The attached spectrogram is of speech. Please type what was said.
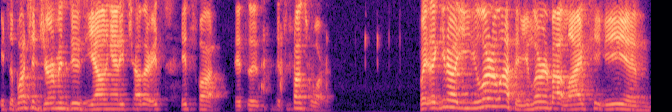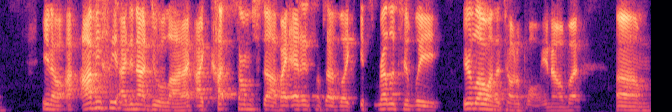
It's a bunch of German dudes yelling at each other. It's it's fun. It's a it's a fun sport but like you know you, you learn a lot there. You learn about live tv and you know obviously i did not do a lot. I, I cut some stuff. I edited some stuff. Like it's relatively you're low on the totem pole you know but um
